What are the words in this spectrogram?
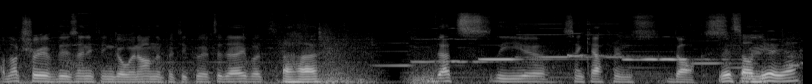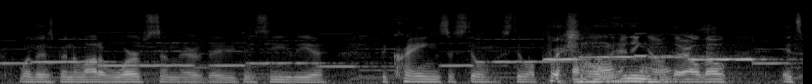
I'm not sure if there's anything going on in particular today, but Uh-huh. that's the uh, St. Katharine's docks. It's all here, yeah? Well, there's been a lot of wharfs, and there, there you can see the uh, the cranes are still still operational Uh-huh, and heading uh-huh. out there. Although it's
